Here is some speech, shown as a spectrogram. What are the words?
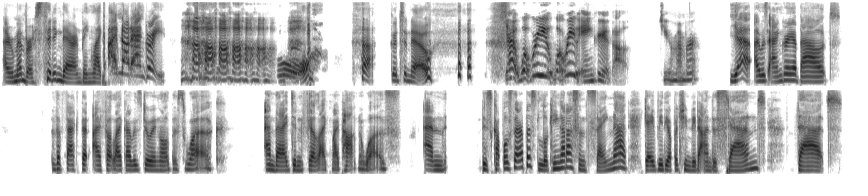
I remember sitting there and being like, I'm not angry. oh, good to know. yeah. What were you, what were you angry about? Do you remember? Yeah. I was angry about the fact that I felt like I was doing all this work and that I didn't feel like my partner was. And this couples therapist looking at us and saying that gave me the opportunity to understand that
